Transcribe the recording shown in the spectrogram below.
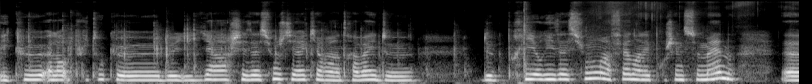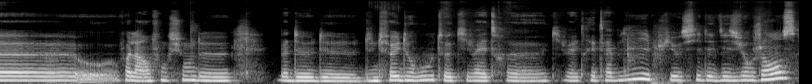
et que, alors plutôt que de hiérarchisation, je dirais qu'il y aurait un travail de, de priorisation à faire dans les prochaines semaines. Euh, voilà, en fonction de, bah d'une feuille de route qui va être euh, qui va être établie et puis aussi des, des urgences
